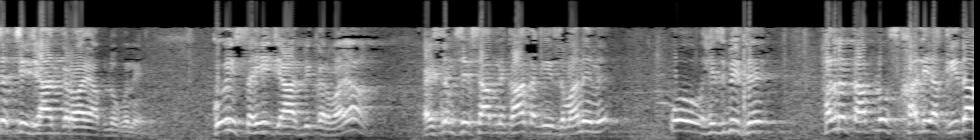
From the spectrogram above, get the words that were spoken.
سچے جہاد کروائے آپ لوگوں نے کوئی صحیح جہاد بھی کروایا ایسم شیخ صاحب نے کہا تھا کہ اس زمانے میں وہ حزبی تھے حضرت آپ لوگ خالی عقیدہ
